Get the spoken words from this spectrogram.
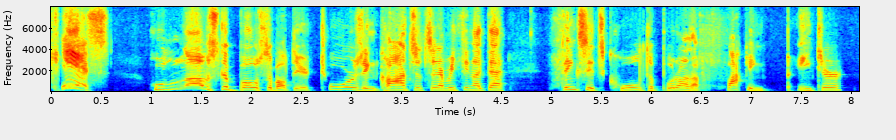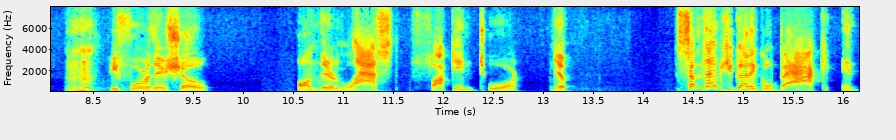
Kiss, who loves to boast about their tours and concerts and everything like that, thinks it's cool to put on a fucking painter Mm-hmm. before their show on their last fucking tour. Yep. Sometimes you got to go back and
